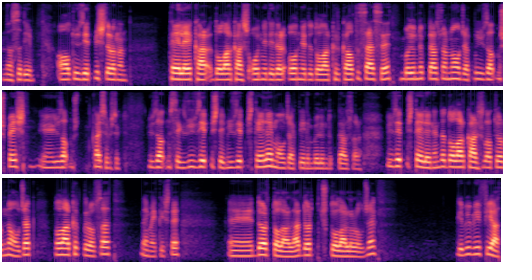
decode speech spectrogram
nasıl diyeyim 670 liranın TL kar, dolar karşı 17 lira 17 dolar 46 selse bölündükten sonra ne olacak? Bu 165 160 kaç demiştik? 168 170 değil 170 TL mi olacak diyelim bölündükten sonra. 170 TL'nin de dolar karşılığı atıyorum ne olacak? Dolar 40 lira olsa demek işte e, 4 dolarlar 4,5 dolarlar olacak gibi bir fiyat.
